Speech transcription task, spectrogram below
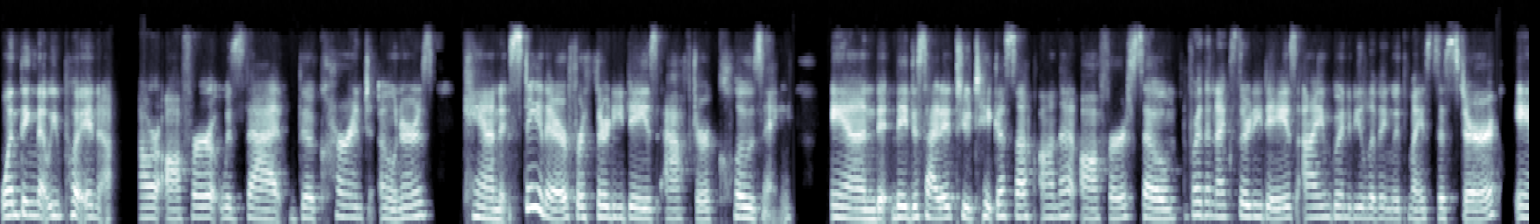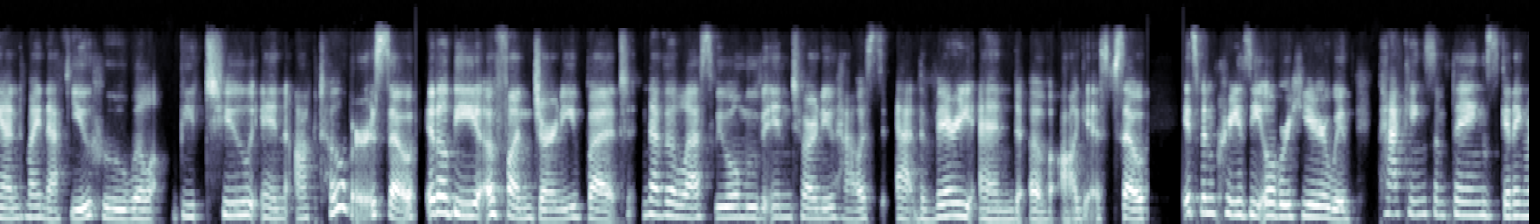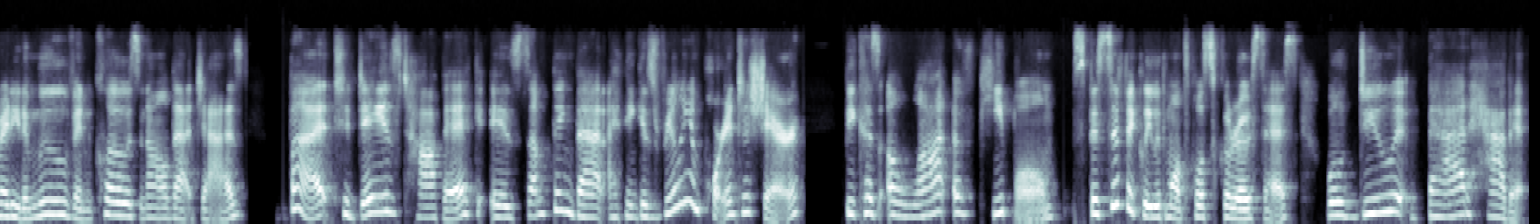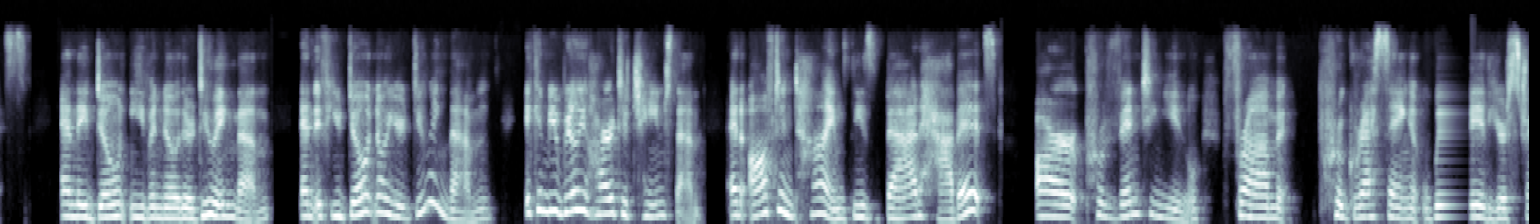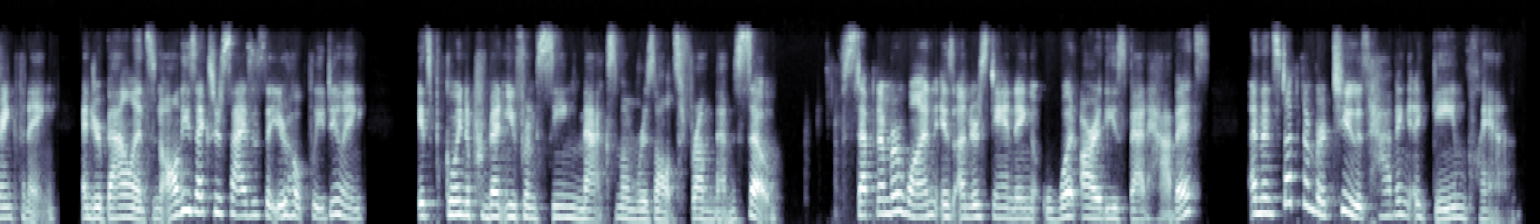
One thing that we put in our offer was that the current owners can stay there for 30 days after closing. And they decided to take us up on that offer. So, for the next 30 days, I'm going to be living with my sister and my nephew, who will be two in October. So, it'll be a fun journey, but nevertheless, we will move into our new house at the very end of August. So, it's been crazy over here with packing some things, getting ready to move and close and all that jazz. But today's topic is something that I think is really important to share because a lot of people, specifically with multiple sclerosis, will do bad habits and they don't even know they're doing them. And if you don't know you're doing them, it can be really hard to change them. And oftentimes, these bad habits are preventing you from progressing with your strengthening and your balance and all these exercises that you're hopefully doing, it's going to prevent you from seeing maximum results from them. So, step number one is understanding what are these bad habits. And then step number two is having a game plan.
